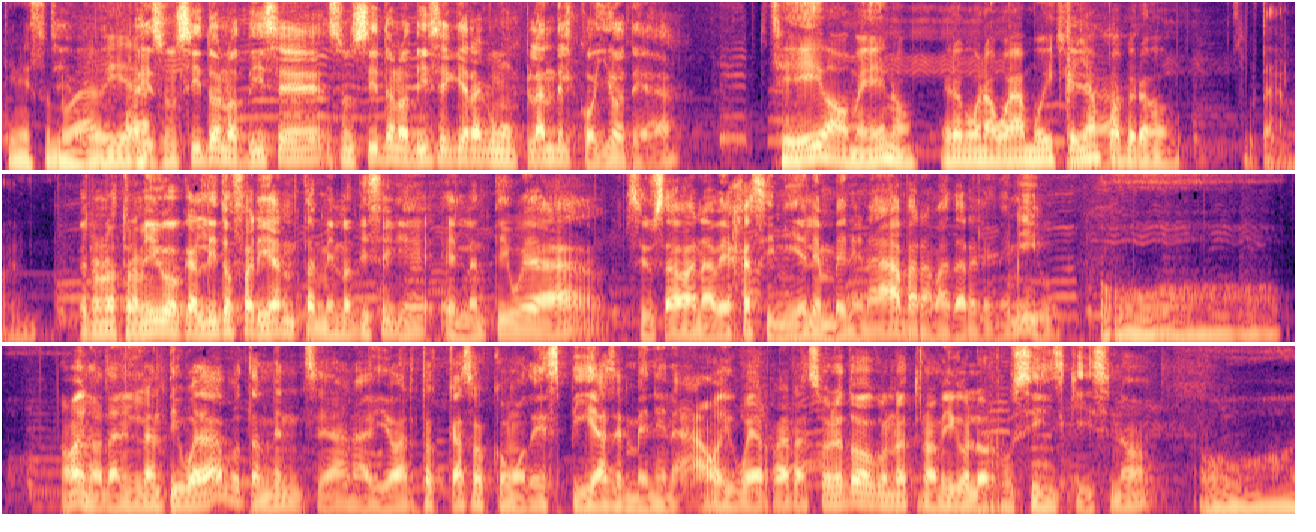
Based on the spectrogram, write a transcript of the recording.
Tiene su Sí, nueva vida. Oye, Suncito nos dice, Suncito nos dice que era como un plan del coyote, ¿ah? Sí, más o menos. Era como una weá muy callampa, ah. pero. Puta. Pero nuestro amigo Carlitos Farían también nos dice que en la antigüedad se usaban abejas y miel envenenada para matar al enemigo. No, y no tan en la antigüedad, pues también se han habido hartos casos como de espías envenenados y weas raras, sobre todo con nuestro amigo los Rusinskis, ¿no? Oh,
